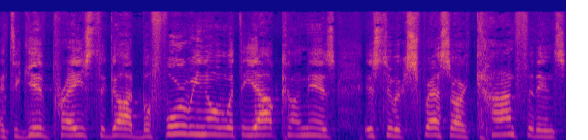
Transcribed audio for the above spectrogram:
and to give praise to God before we know what the outcome is, is to express our confidence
